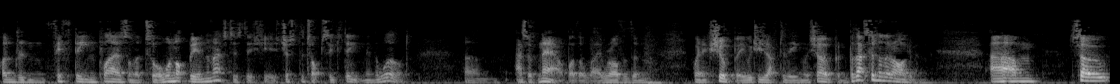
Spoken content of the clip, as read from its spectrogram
115 players on the tour will not be in the Masters this year. It's just the top 16 in the world. Um, as of now, by the way, rather than when it should be, which is after the English Open. But that's another argument. Um, so,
